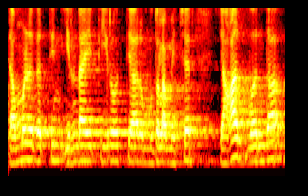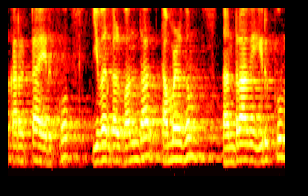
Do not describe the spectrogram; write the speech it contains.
தமிழகத்தின் இரண்டாயிரத்தி இருபத்தி ஆறு முதலமைச்சர் யார் வந்தால் கரெக்டாக இருக்கும்? இவர்கள் வந்தால் தமிழகம் நன்றாக இருக்கும்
